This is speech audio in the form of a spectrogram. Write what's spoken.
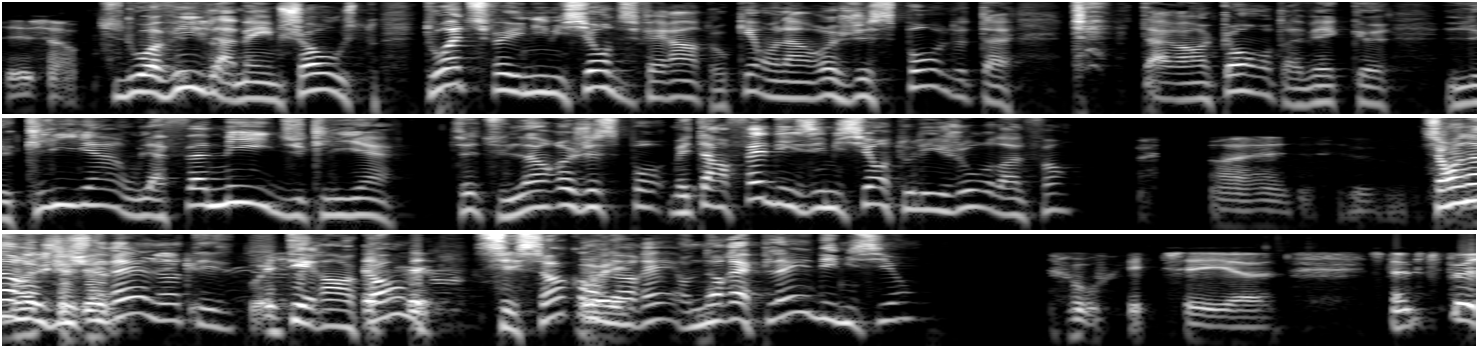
C'est ça. Tu dois vivre la même chose. Toi, tu fais une émission différente, OK? On n'enregistre pas ta, ta, rencontre avec euh, le client ou la famille du client. Tu sais, tu l'enregistres pas. Mais tu en fais des émissions tous les jours, dans le fond. Ouais. Si on enregistrait là, tes, rencontres, c'est ça qu'on aurait. On aurait plein d'émissions. Oui, c'est euh, un petit peu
